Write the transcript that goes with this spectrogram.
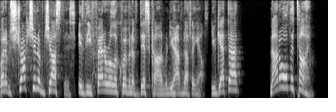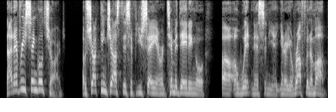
but obstruction of justice is the federal equivalent of discon when you have nothing else. You get that? Not all the time, not every single charge. Obstructing justice, if you say you're intimidating a, uh, a witness and you, you know, you're roughing them up.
